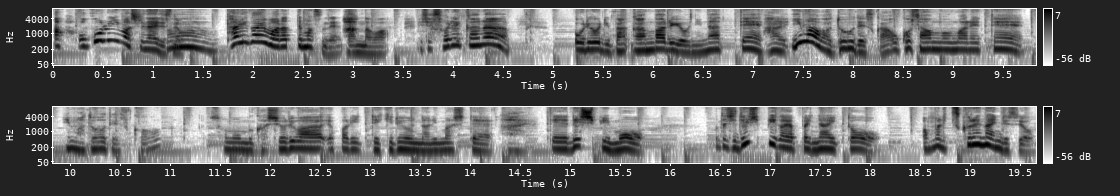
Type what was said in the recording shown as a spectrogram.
あ怒りはしないですね、うん。大概笑ってますね旦那は。じゃあそれからお料理ば頑張るようになってはい。今はどうですか？お子さんも生まれて。今どうですか？その昔よりはやっぱりできるようになりまして。はい。でレシピも私レシピがやっぱりないとあんまり作れないんですよ。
